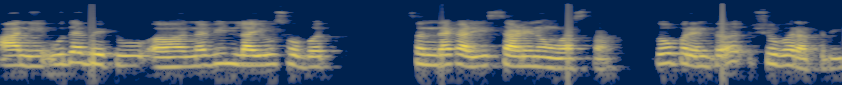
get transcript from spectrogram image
आणि उद्या भेटू नवीन लाईव्ह सोबत संध्याकाळी साडेनऊ वाजता. तोपर्यंत शुभरात्री.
